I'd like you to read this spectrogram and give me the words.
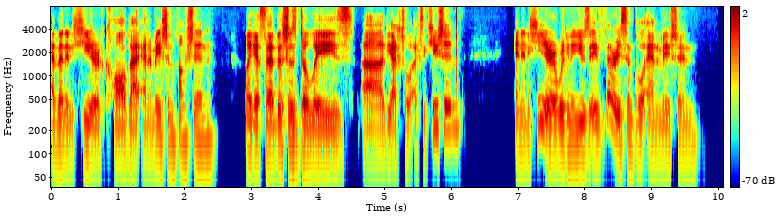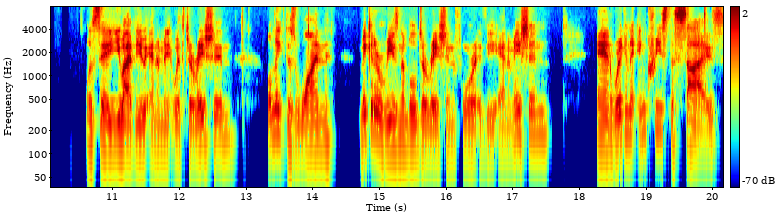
And then in here, call that animation function. Like I said, this just delays uh, the actual execution. And in here, we're gonna use a very simple animation. Let's say UI view animate with duration. We'll make this one, make it a reasonable duration for the animation. And we're gonna increase the size.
